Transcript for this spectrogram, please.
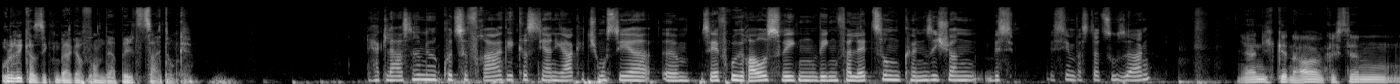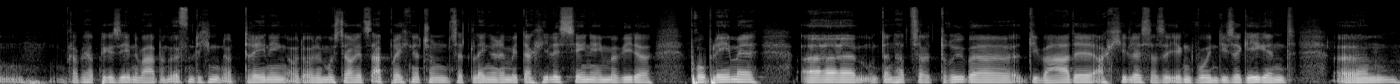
Ulrika Sickenberger von der Bild-Zeitung. Herr Glasner, eine kurze Frage. Christian Jakic musste ja ähm, sehr früh raus wegen, wegen Verletzungen. Können Sie schon ein bisschen, bisschen was dazu sagen? Ja, nicht genau. Christian, ich glaube, ihr habt gesehen, er war beim öffentlichen Training oder, oder musste auch jetzt abbrechen, hat schon seit längerem mit der Achillessehne immer wieder Probleme. Ähm, und dann hat es halt drüber die Wade, Achilles, also irgendwo in dieser Gegend ähm,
